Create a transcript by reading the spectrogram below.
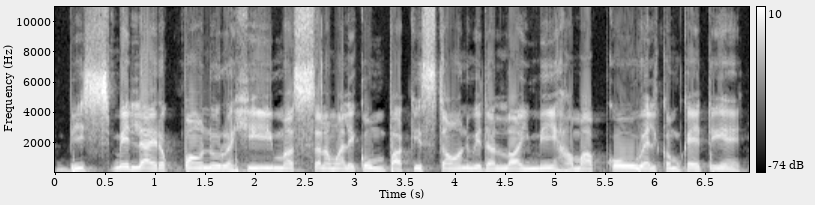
बिसमीम अल्लाम पाकिस्तान विद में, हम आपको वेलकम कहते हैं।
